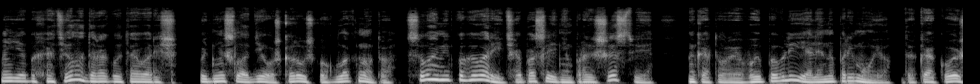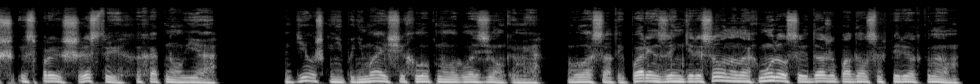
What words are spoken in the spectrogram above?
«Я бы хотела, дорогой товарищ, Поднесла девушка ручку к блокноту. «С вами поговорить о последнем происшествии, на которое вы повлияли напрямую». «Да какое ж из происшествий?» — хохотнул я. Девушка, непонимающе, хлопнула глазенками. Волосатый парень заинтересованно нахмурился и даже подался вперед к нам.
